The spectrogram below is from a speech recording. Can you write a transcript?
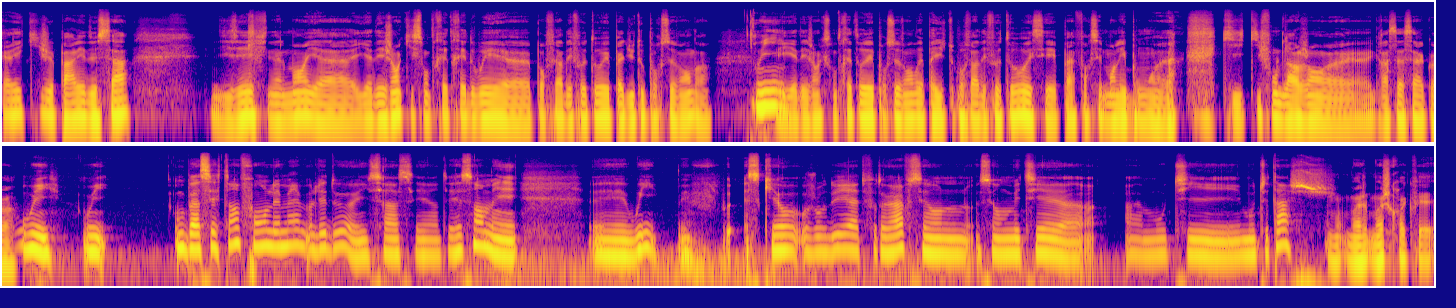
avec qui je parlais de ça, il disait finalement, il y a, il y a des gens qui sont très très doués euh, pour faire des photos et pas du tout pour se vendre. Et il Oui, y a des gens qui sont très doués pour se vendre et pas du tout pour faire des photos. Et c'est pas forcément les bons euh, qui, qui font de l'argent euh, grâce à ça. Quoi. oui, oui. Ou bah, certains font les mêmes, les deux, et ça c'est intéressant, mais oui. Est-ce qu'aujourd'hui, être photographe, c'est un, un métier multi, multitâche moi, je crois que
